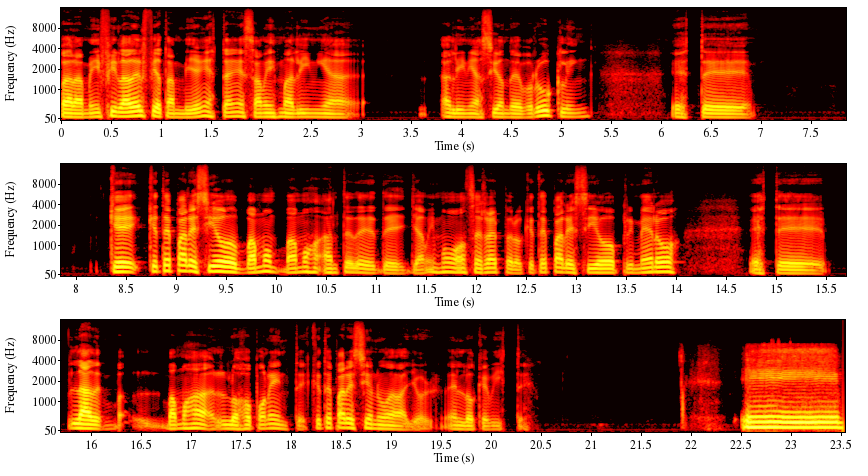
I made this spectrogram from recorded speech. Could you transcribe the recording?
para mí Filadelfia también está en esa misma línea, alineación de Brooklyn. Este, ¿qué, qué te pareció? Vamos, vamos antes de, de, ya mismo vamos a cerrar, pero ¿qué te pareció primero? Este, la, vamos a los oponentes. ¿Qué te pareció Nueva York en lo que viste? Eh,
